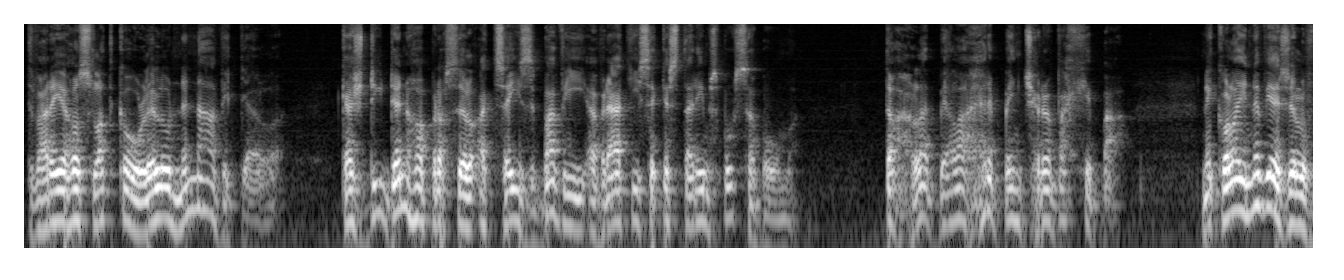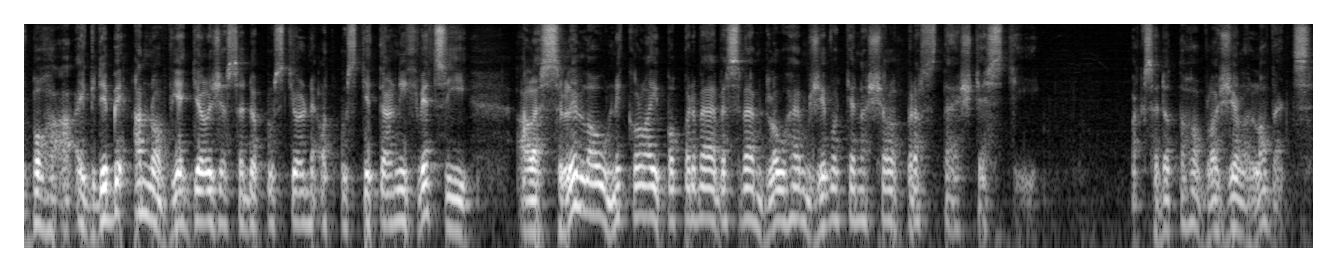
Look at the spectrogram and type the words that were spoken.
Tvar jeho sladkou Lilu nenáviděl. Každý den ho prosil, ať se jí zbaví a vrátí se ke starým způsobům. Tohle byla Herbingerova chyba. Nikolaj nevěřil v Boha a i kdyby ano, věděl, že se dopustil neodpustitelných věcí, ale s Lilou Nikolaj poprvé ve svém dlouhém životě našel prosté štěstí. Pak se do toho vložil lovec.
